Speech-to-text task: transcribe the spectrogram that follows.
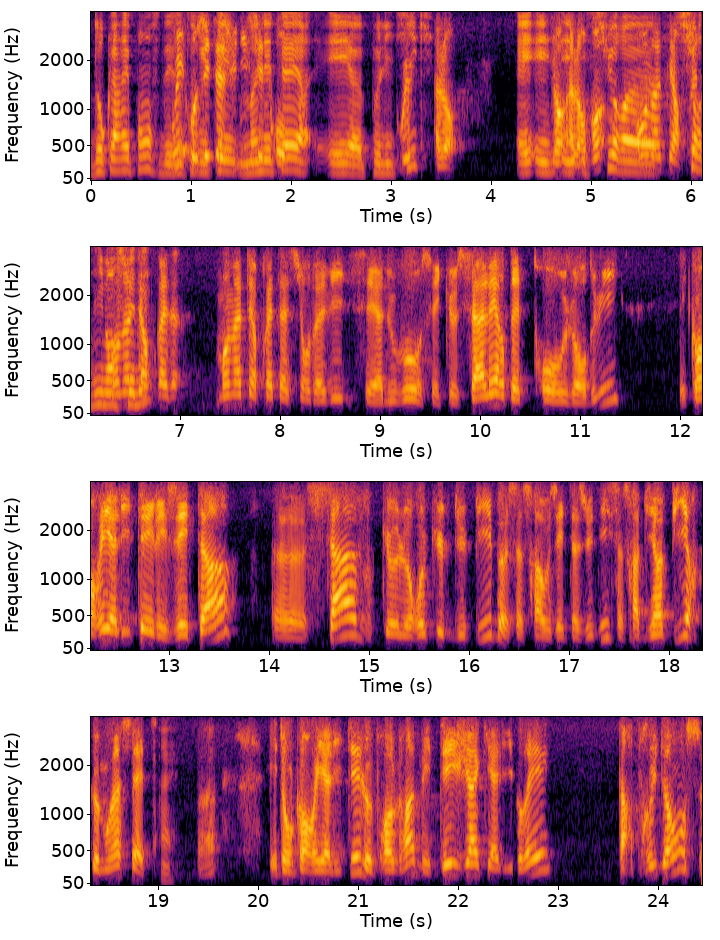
Donc la réponse des autorités monétaires et euh, politiques alors, est, sur, euh, surdimensionnée. mon interprétation, David, c'est à nouveau, c'est que ça a l'air d'être trop aujourd'hui et qu'en réalité, les États euh, savent que le recul du PIB, ça sera aux États-Unis, ça sera bien pire que moins 7. Hein. et donc en réalité, le programme est déjà calibré par prudence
